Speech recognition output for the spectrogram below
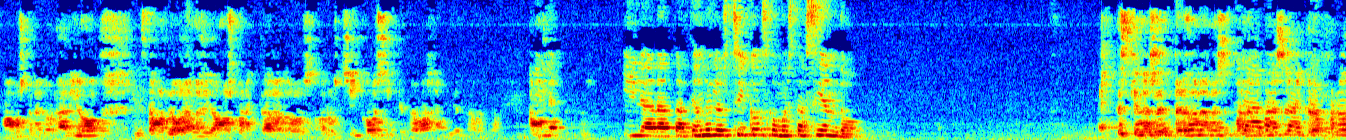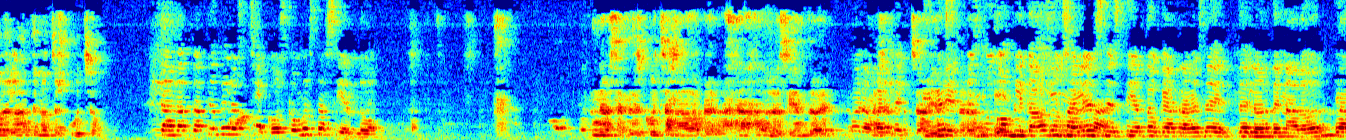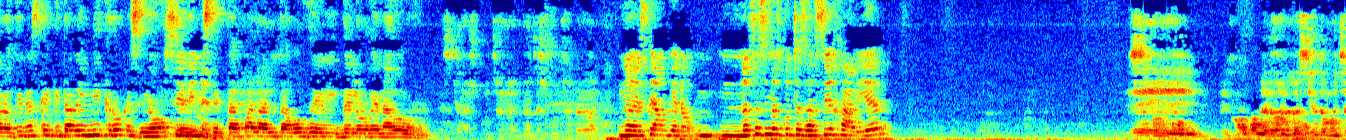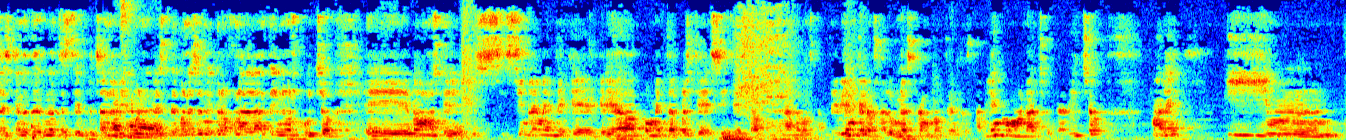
vamos con el horario, estamos logrando, digamos, conectar a los, a los chicos y que trabajen bien, la verdad. ¿Y la, ¿Y la adaptación de los chicos cómo está siendo? Es que no sé, perdona, no sé, cuando te pones el micrófono delante no te escucho. La adaptación de los chicos, ¿cómo está siendo? No se te escucha nada, pero lo siento, ¿eh? Bueno, parece que es, muy complicado, González, es cierto que a través de, del ordenador... Claro, tienes que quitar el micro, que si no se, se tapa el altavoz del, del ordenador. Es que no escucho, no, te escucho, perdón. No, es que aunque no... No sé si me escuchas así, Javier. Eh, perdón, lo siento mucho, es que no te, no te estoy escuchando bien. Bueno, te pones el micrófono adelante y no escucho. Eh, vamos, que simplemente que quería comentar pues que sí que está funcionando bastante bien, que los alumnos están contentos también, como Nacho te ha dicho, ¿vale? Y, mm,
